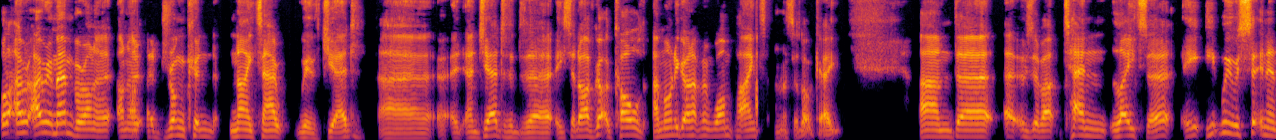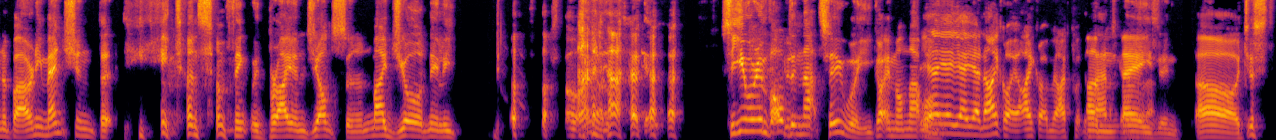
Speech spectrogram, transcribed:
Well, I, I, remember on a on a, a, drunken night out with Ged, uh, and Ged had uh, he said, oh, "I've got a cold. I'm only going to have one pint." And I said, "Okay." And uh, it was about ten later. He, he, we were sitting in a bar, and he mentioned that he'd done something with Brian Johnson, and my jaw nearly. oh, so you were involved in that too, were you? you got him on that yeah, one? Yeah, yeah, yeah. No, I got it. I got him. I put the band Amazing. Oh, just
